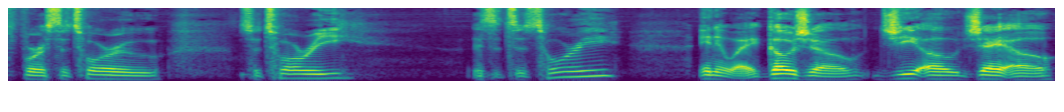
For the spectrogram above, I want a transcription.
for Satoru Satori. Is it Satori? Anyway, Gojo, G O J O.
